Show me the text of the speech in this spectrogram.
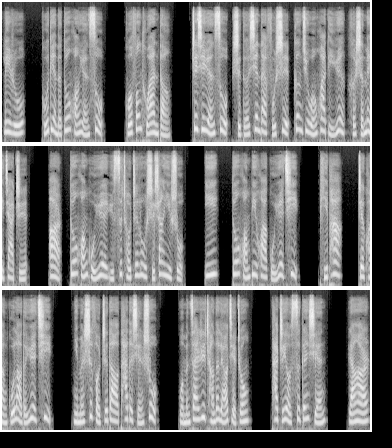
例如。古典的敦煌元素、国风图案等，这些元素使得现代服饰更具文化底蕴和审美价值。二、敦煌古乐与丝绸之路时尚艺术。一、敦煌壁画古乐器琵琶这款古老的乐器，你们是否知道它的弦数？我们在日常的了解中，它只有四根弦，然而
